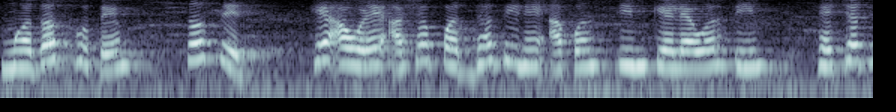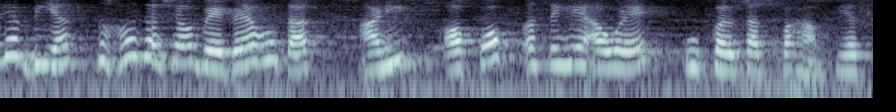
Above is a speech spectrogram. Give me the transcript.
मदत होते. तसेच हे आवळे अशा पद्धतीने आपण स्टीम केल्यावरती ह्याच्यातल्या बिया सहज अशा वेगळ्या होतात आणि आपोआप असे हे आवळे उकलतात पहा. याच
